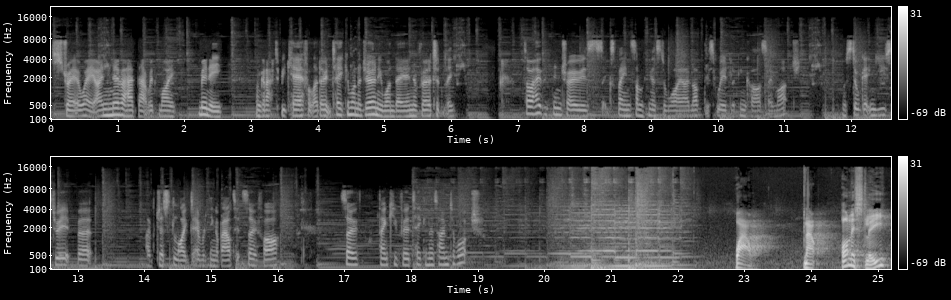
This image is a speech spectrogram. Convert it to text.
straight away. I never had that with my Mini. I'm going to have to be careful I don't take him on a journey one day inadvertently. So I hope this intro is explained something as to why I love this weird looking car so much. I'm still getting used to it, but I've just liked everything about it so far. So thank you for taking the time to watch. Wow. Now, honestly,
